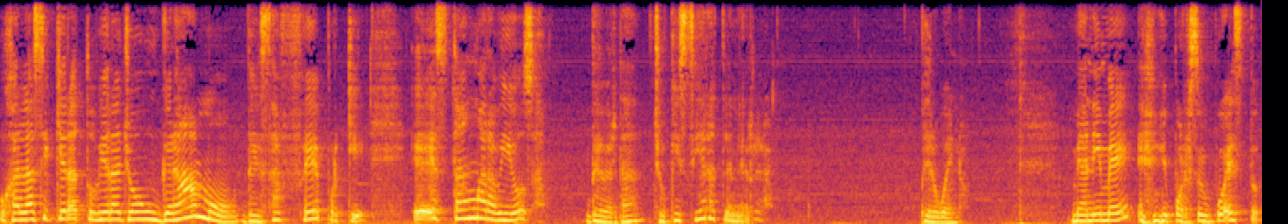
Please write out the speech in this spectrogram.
Ojalá siquiera tuviera yo un gramo de esa fe porque es tan maravillosa. De verdad, yo quisiera tenerla. Pero bueno, me animé y por supuesto,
